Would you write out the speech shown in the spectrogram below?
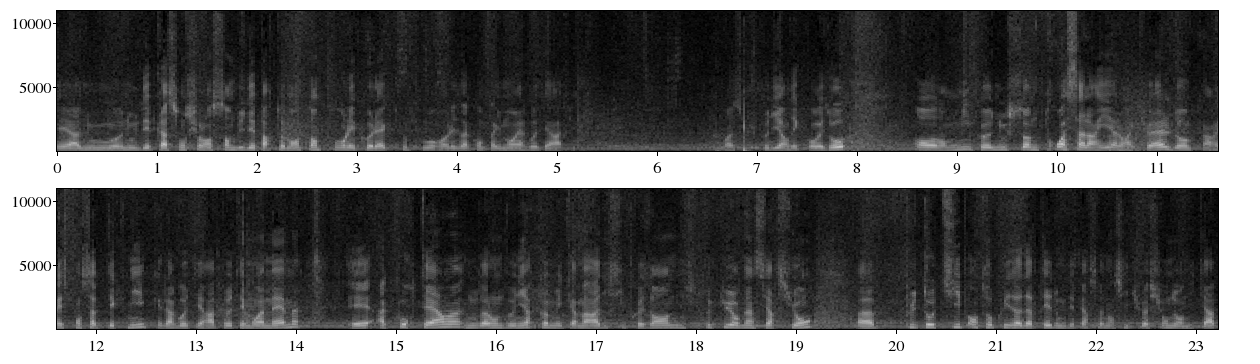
et nous nous déplaçons sur l'ensemble du département, tant pour les collectes que pour les accompagnements ergothérapiques. Voilà ce que je peux dire des co-réseaux hormis que nous sommes trois salariés à l'heure actuelle, donc un responsable technique, l'ergothérapeute et moi-même. Et à court terme, nous allons devenir, comme mes camarades ici présents, une structure d'insertion euh, plutôt type entreprise adaptée, donc des personnes en situation de handicap,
